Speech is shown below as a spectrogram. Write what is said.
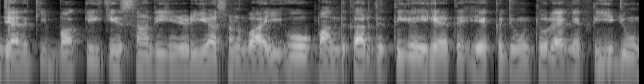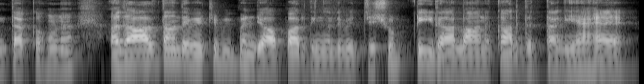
ਜਦਕਿ ਬਾਕੀ ਕੇਸਾਂ ਦੀ ਜਿਹੜੀ ਆ ਸੁਣਵਾਈ, ਉਹ ਬੰਦ ਕਰ ਦਿੱਤੀ ਗਈ ਹੈ ਤੇ 1 ਜੂਨ ਤੋਂ ਲੈ ਕੇ 30 ਜੂਨ ਤੱਕ ਹੁਣ ਅਦਾਲਤਾਂ ਦੇ ਵਿੱਚ ਵੀ ਪੰਜਾਬ ਭਰ ਦੀਆਂ ਦੇ ਵਿੱਚ ਛੁੱਟੀ ਦਾ ਐਲਾਨ ਕਰ ਦਿੱਤਾ ਗਿਆ ਹੈ।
